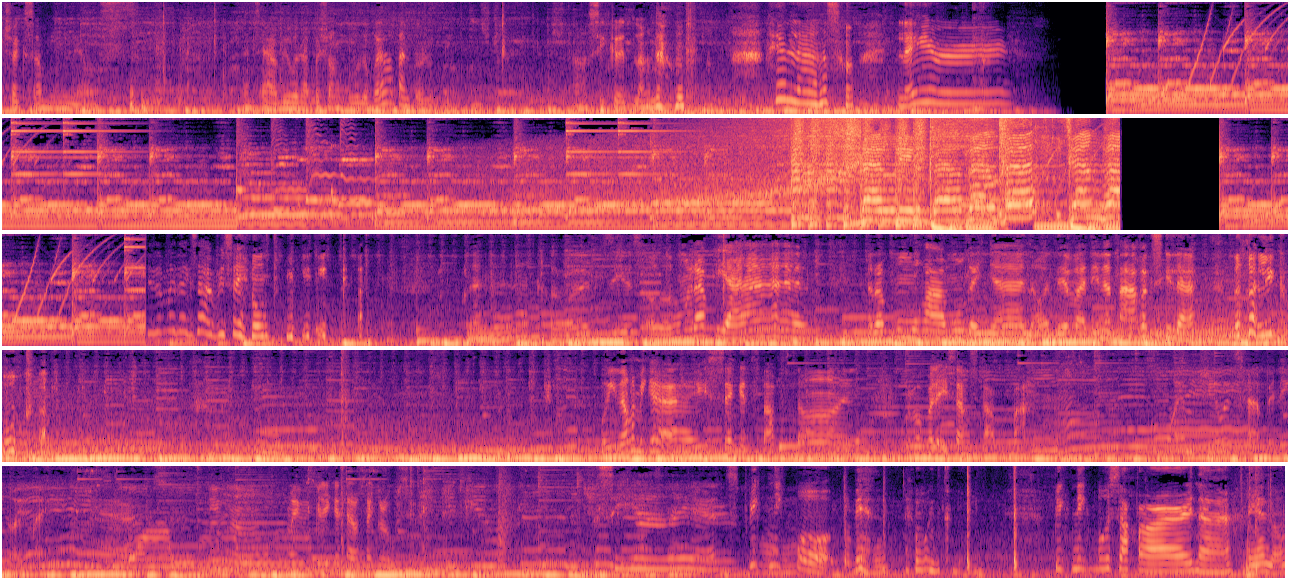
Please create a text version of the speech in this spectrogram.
check some emails. Ang sabi, wala pa siyang tulog. Wala pang tulog. Oh, secret lang daw. Yan lang. So, later! Bell, little bell. Sino ba nagsabi sa'yong tumingin ka? Nanakonscious. Oh, humarap yan. Harap mo mukha mo, ganyan. O, oh, diba? Di natakot sila. Nakaliko ka. Uwi na kami, guys. Second stop done. Ano pa pala isang stop pa? OMG, what's happening on my hair? You know, may bibili kasi ako sa grocery. Picnic po. Ewan ko. Picnic po sa car na, ayan o.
